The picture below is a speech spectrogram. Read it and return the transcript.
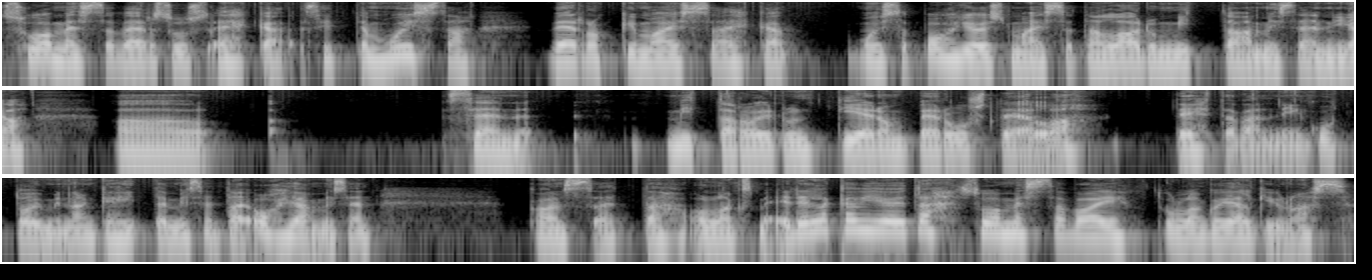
Suomessa versus ehkä sitten muissa verrokkimaissa, ehkä muissa Pohjoismaissa tämän laadun mittaamisen ja sen mittaroidun tiedon perusteella tehtävän niin kuin toiminnan kehittämisen tai ohjaamisen kanssa, että ollaanko me edelläkävijöitä Suomessa vai tullaanko jälkijunassa?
